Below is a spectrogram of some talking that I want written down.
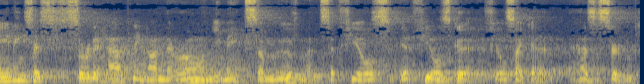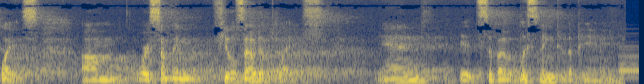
Paintings are sort of happening on their own. You make some movements. It feels it feels good. It feels like it has a certain place, um, or something feels out of place, and it's about listening to the painting.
